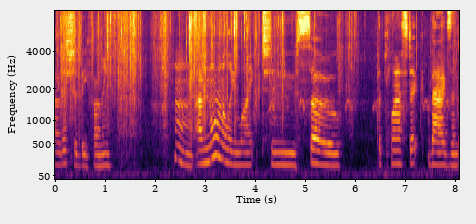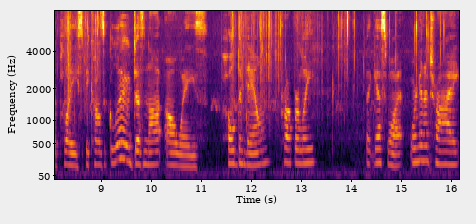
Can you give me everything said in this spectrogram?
Oh, this should be funny. Hmm, I normally like to sew the plastic bags into place because glue does not always hold them down properly. But guess what? We're going to try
